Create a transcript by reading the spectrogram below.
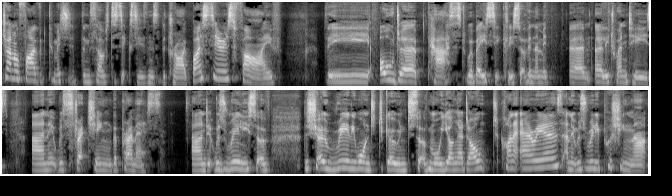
Channel 5 had committed themselves to six seasons of The Tribe. By series five, the older cast were basically sort of in their mid um, early 20s and it was stretching the premise and it was really sort of the show really wanted to go into sort of more young adult kind of areas and it was really pushing that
